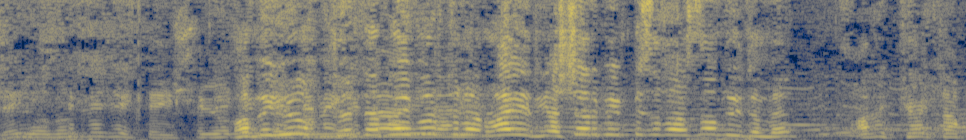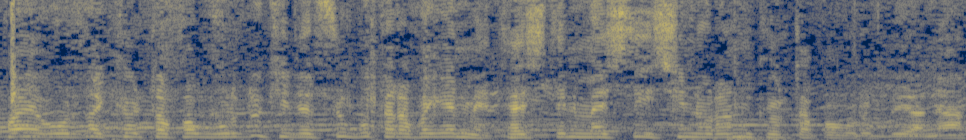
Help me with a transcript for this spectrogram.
Değiştirilecek değiştirilecek. Abi yok Körtapa'yı vurdular. Hayır Yaşar Bey bizzat ağzından duydum ben. Abi kör tapaya orada kör tapa vurdu ki de su bu tarafa gelmiyor. Testini mesleği için oranın kör tapa vuruldu yani ha.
